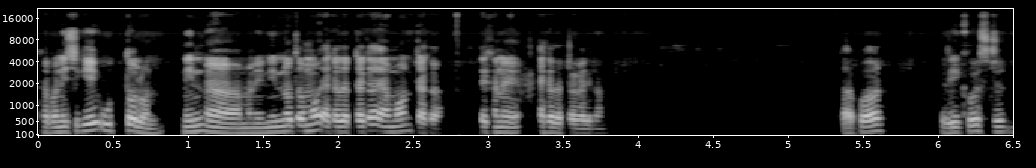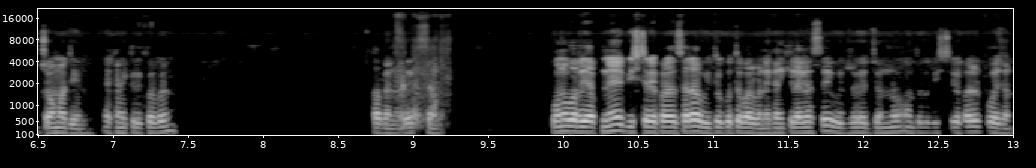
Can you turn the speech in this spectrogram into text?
তারপর নিচে গিয়ে উত্তোলন। মানে নিম্নতম এক টাকা এমন টাকা। এখানে এক হাজার টাকা দিলাম। তারপর রিকোয়েস্ট জমা দিন। এখানে ক্লিক করবেন। হবে না, দেখছেন? কোনোভাবে আপনি বিশ টাকা ছাড়া উইথড্র করতে পারবেন এখানে কি লেখা আছে? জন্য অন্তত বিশ টাকা প্রয়োজন।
